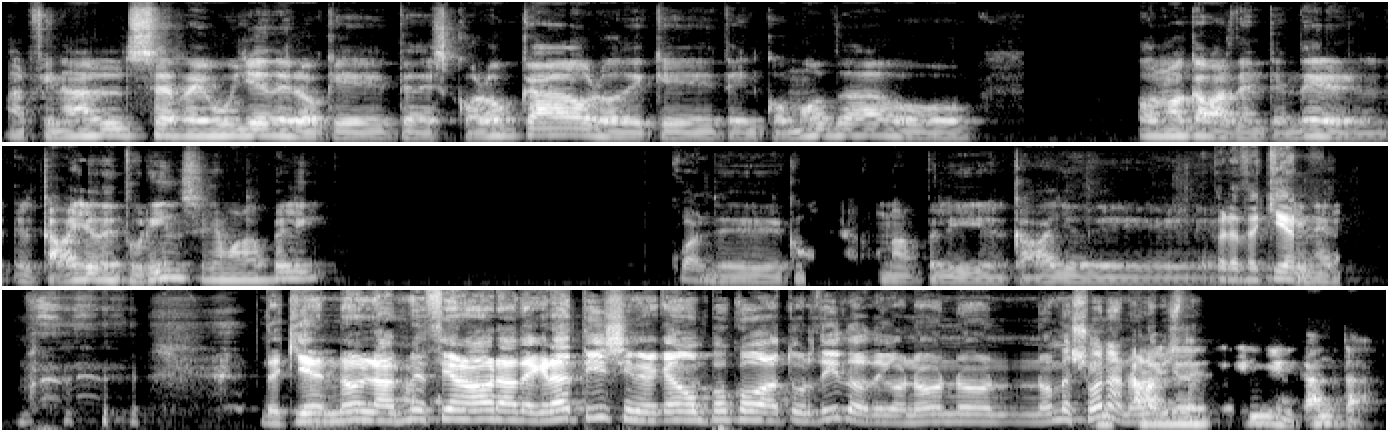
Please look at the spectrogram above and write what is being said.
al final se rehuye de lo que te descoloca o lo de que te incomoda o o no acabas de entender. El, caballo de Turín se llama la peli. ¿Cuál? De, Una peli, El caballo de. ¿Pero de quién? ¿De quién? No, la has mencionado ahora de gratis y me quedo un poco aturdido. Digo, no, no, no me suena. El caballo de Turín me encanta.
